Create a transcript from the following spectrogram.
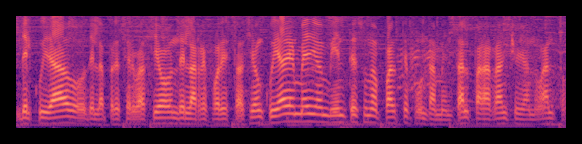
del cuidado, de la preservación, de la reforestación. Cuidar el medio ambiente es una parte fundamental para Rancho Llano Alto.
